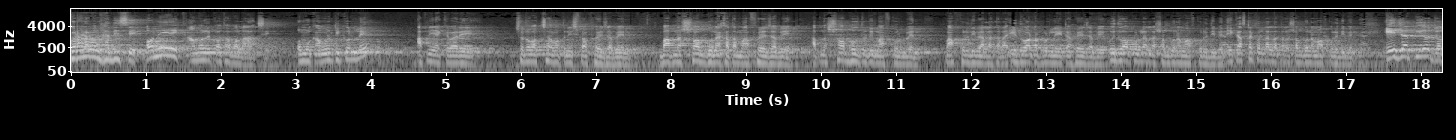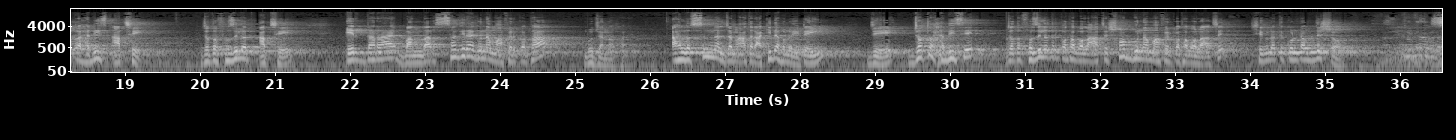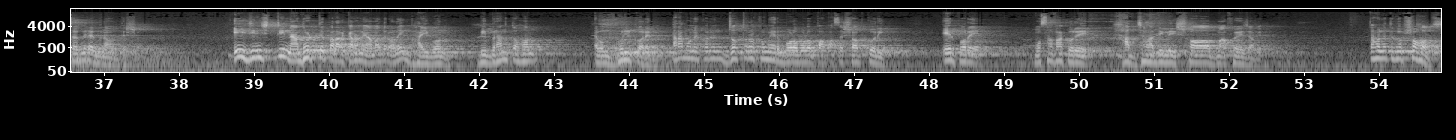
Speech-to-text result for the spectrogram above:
কোরআন এবং হাদিসে অনেক আমলের কথা বলা আছে। অমুক আমলটি করলে আপনি একেবারে ছোট বাচ্চার মতো নিষ্পাপ হয়ে যাবেন, বা আপনার সব গুণা খাতা মাফ হয়ে যাবে, আপনার সব ভুল ত্রুটি মাফ করবেন, মাফ করে দিবে আল্লাহ তালা এই দোয়াটা পড়লে এটা হয়ে যাবে, ওই দোয়া পড়লে আল্লাহ সব গুণা মাফ করে দিবেন। এই কাজটা করলে আল্লাহ তালা সব গুণা মাফ করে দিবেন। এই জাতীয় যত হাদিস আছে, যত ফজিলত আছে, এর দ্বারায় বান্দার সাগিরা গুনা মাফের কথা বোঝানো হয়। আহলসুন্নাল জামাআতের আকিদা হলো এটাই যে যত হাদিসে যত ফজিলতের কথা বলা আছে, সব গুণা মাফের কথা বলা আছে, সেগুলাতে কোনটা উদ্দেশ্য? সবিরা গুণা উদ্দেশ্য। এই জিনিসটি না ধরতে পারার কারণে আমাদের অনেক ভাই বোন বিভ্রান্ত হন এবং ভুল করেন। তারা মনে করেন, যত রকমের বড় বড় পাপ আছে সব করি। এরপরে মোসাফা করে হাত ঝাড়া দিলেই সব মাফ হয়ে যাবে। তাহলে তো খুব সহজ।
